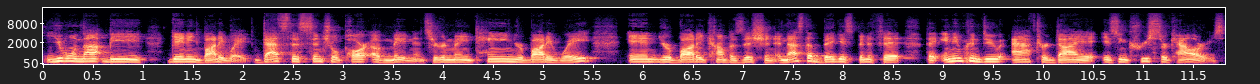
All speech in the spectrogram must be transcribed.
you will not be gaining body weight. That's the essential part of maintenance. You're going to maintain your body weight and your body composition. And that's the biggest benefit that anyone can do after diet is increase their calories.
